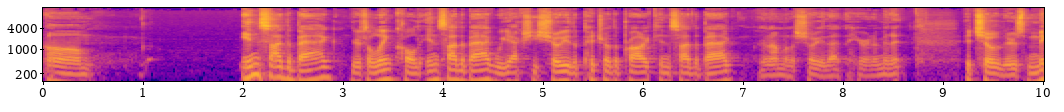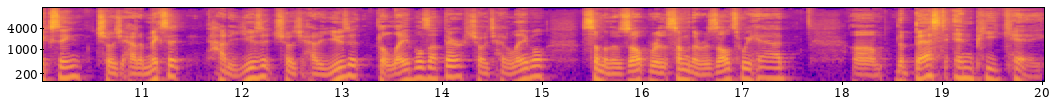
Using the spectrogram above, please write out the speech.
um, inside the bag, there's a link called Inside the Bag. We actually show you the picture of the product inside the bag. And I'm going to show you that here in a minute. It shows there's mixing, shows you how to mix it how to use it, shows you how to use it. The labels up there shows you how to label. Some of the result, some of the results we had. Um, the best NPK.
